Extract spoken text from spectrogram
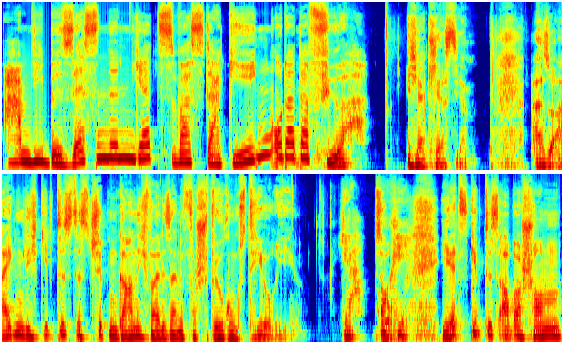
haben die Besessenen jetzt was dagegen oder dafür? Ich erklär's dir. Also eigentlich gibt es das Chippen gar nicht, weil es eine Verschwörungstheorie. Ja, okay. So. Jetzt gibt es aber schon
